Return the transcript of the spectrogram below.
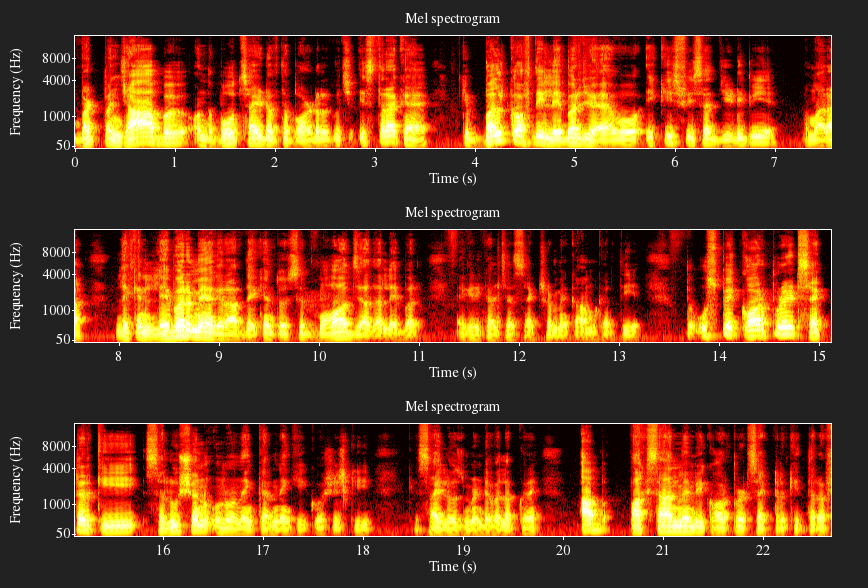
But Punjab on the both side of the border कुछ इस तरह का है कि बल्क ऑफ़ द लेबर जो है वो 21 फ़ीसद जी है हमारा। लेकिन लेबर में अगर आप देखें तो इससे बहुत ज़्यादा लेबर एग्रीकल्चर सेक्टर में काम करती है। तो उस पर कॉरपोरेट सेक्टर की सलूशन उन्होंने करने की कोशिश की कि साइलोज में डेवलप करें। अब पाकिस्तान में भी कॉरपोरेट सेक्टर की तरफ़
